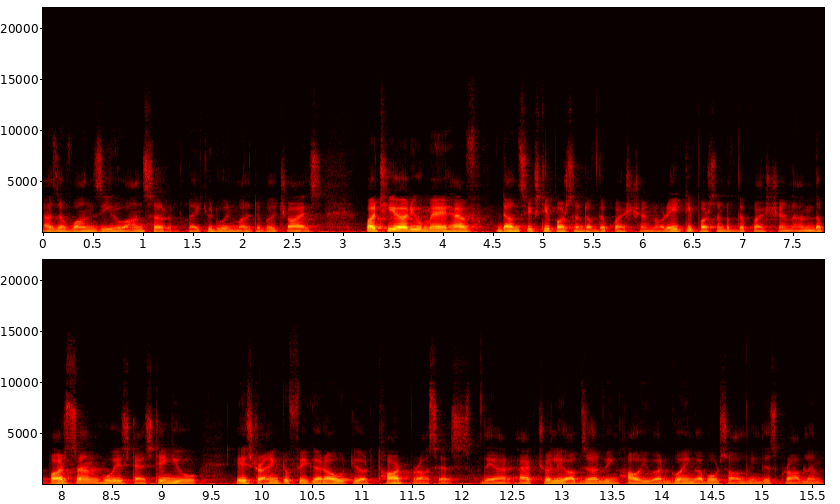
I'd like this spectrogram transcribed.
as a 1 0 answer like you do in multiple choice. But here you may have done 60% of the question or 80% of the question, and the person who is testing you is trying to figure out your thought process. They are actually observing how you are going about solving this problem.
